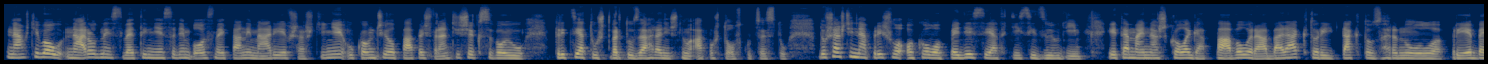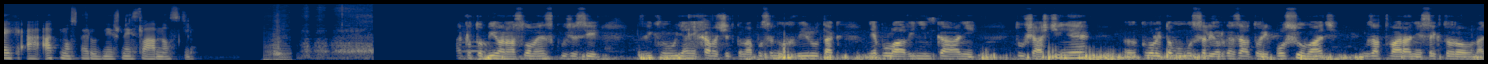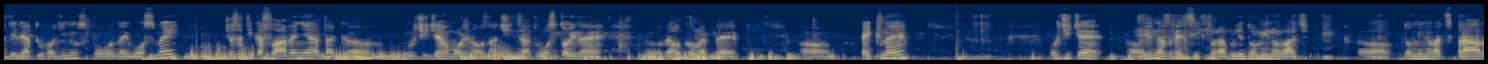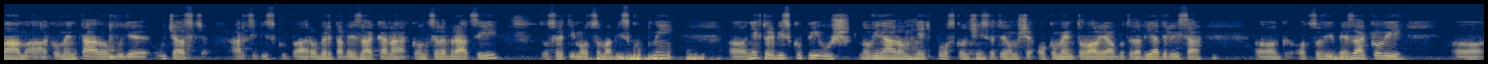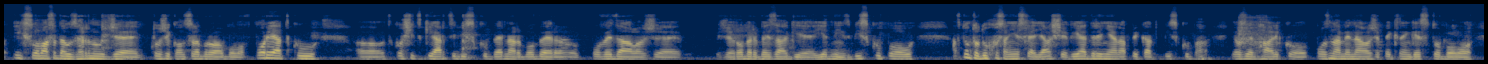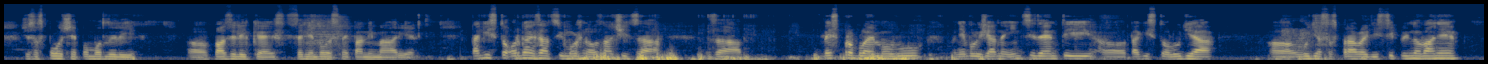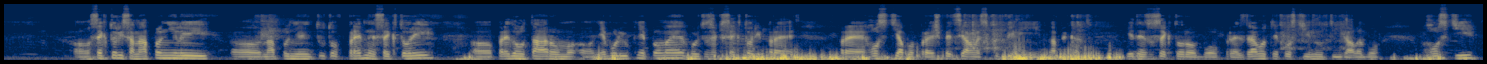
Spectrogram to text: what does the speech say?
Návštevou Národnej svetine 7 bolesnej Pany Márie v Šaštine ukončil pápež František svoju 34. zahraničnú apoštolskú cestu. Do Šaština prišlo okolo 50 tisíc ľudí. Je tam aj náš kolega Pavol Rábara, ktorý takto zhrnul priebeh a atmosféru dnešnej slávnosti. Ako to býva na Slovensku, že si zvyknú ľudia nechávať všetko na poslednú chvíľu, tak nebola výnimka ani tu Šaštine. Kvôli tomu museli organizátori posúvať uzatváranie sektorov na 9 hodinu z pôvodnej 8. Čo sa týka slávenia, tak e, určite ho možno označiť za dôstojné, e, veľkolepé, e, pekné. Určite jedna z vecí, ktorá bude dominovať, dominovať správam a komentárom, bude účasť arcibiskupa Roberta Bezáka na koncelebrácii so Svetým Otcom a biskupmi. Niektorí biskupy už novinárom hneď po skončení Sv. Omše okomentovali, alebo teda vyjadrili sa k otcovi Bezákovi. Ich slova sa dajú zhrnúť, že to, že koncelebroval, bolo v poriadku. Košický arcibiskup Bernard Bober povedal, že že Robert Bezák je jedným z biskupov a v tomto duchu sa nesli aj ďalšie vyjadrenia. Napríklad biskup Jozef Halko poznamenal, že pekné gesto bolo, že sa spoločne pomodlili v bazilike Sedne bolesnej Panny Márie. Takisto organizáciu možno označiť za, za bezproblémovú, neboli žiadne incidenty, takisto ľudia ľudia sa správali disciplinovane, sektory sa naplnili, naplnili túto predné sektory, pred oltárom neboli úplne plné, boli to sektory pre, pre hosti alebo pre špeciálne skupiny, napríklad jeden zo sektorov bol pre zdravotne postihnutých alebo hostí.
